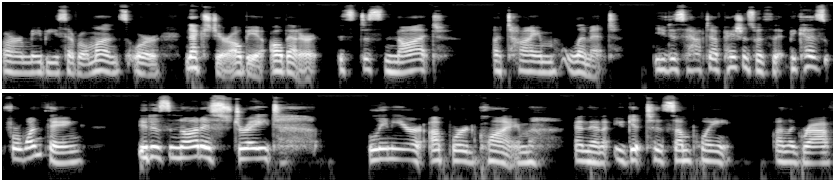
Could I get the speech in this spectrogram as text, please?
or maybe several months or next year I'll be all better. It's just not a time limit. You just have to have patience with it because for one thing, it is not a straight linear upward climb and then you get to some point on the graph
